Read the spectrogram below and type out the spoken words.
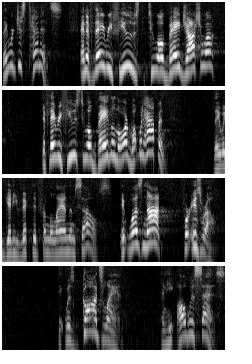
They were just tenants. And if they refused to obey Joshua, if they refused to obey the Lord, what would happen? They would get evicted from the land themselves. It was not for Israel, it was God's land. And He always says,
